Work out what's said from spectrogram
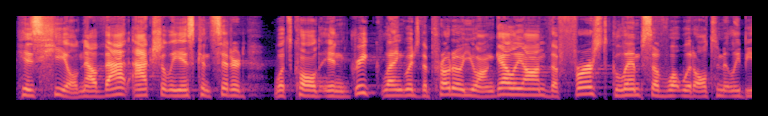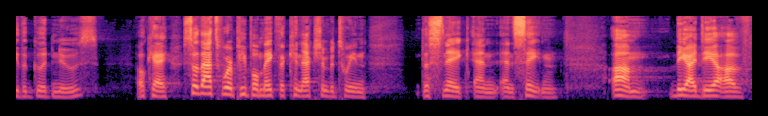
his heel. Now, that actually is considered what's called in Greek language the proto euangelion, the first glimpse of what would ultimately be the good news. Okay, so that's where people make the connection between the snake and, and Satan. Um, the idea of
